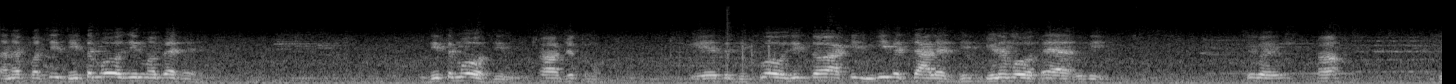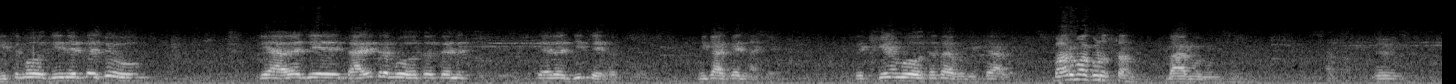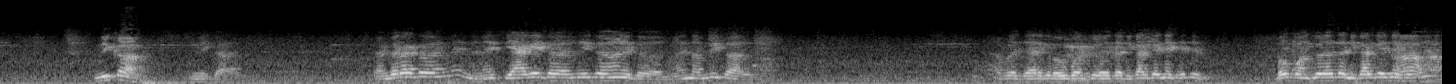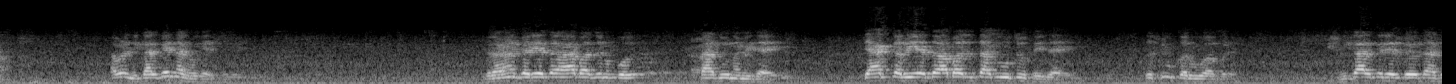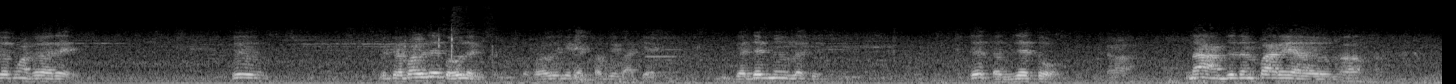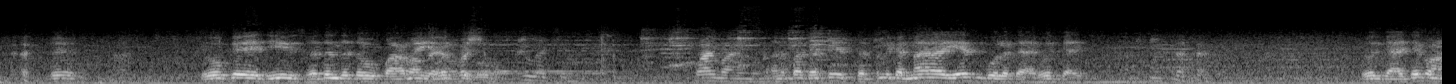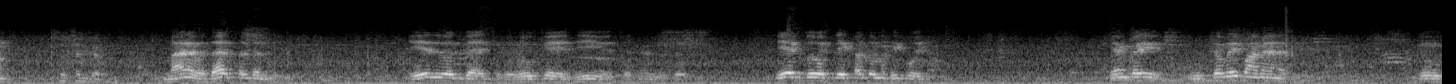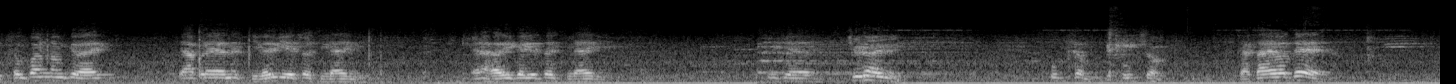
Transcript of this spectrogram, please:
અને પછી જીતમો જીનમાં બેઠે જીતમો જીન. હા જીતમો. એ તો જીતમો જીત તો આખી જિંદગી જ ચાલે જીણમો થયા સુધી. શું કહ્યું? હા. જીતમો જીન એટલે શું? કે હવે જે ચારિત્ર મોહ હતો તેને ત્યારે જીતે. નિકાલ કરી નાખે. તે ક્ષીણ મોહ થતા બધું ચાલે. બારમા ગુણ સ્થાન? બારમો ગુણ સ્થાન? નિકાલ. નિકાલ. સંગ્રહ કરવાનું નહીં ને નહીં ત્યાગે કરવાનું નહીં ગ્રહણે કરવાનું એનો નિકાલ. આપડે જયારે કે બહુ પાંચ કિલો હતા નિકાલ કરી નાખીએ છે બહુ પાંચ કિલો હતા નિકાલ કરી નાખીએ આપણે નિકાલ કરી નાખવો કે છે? ગ્રહણ કરીએ તો આ બાજુનું બહુ તાજું નમી જાય. ત્યાગ કરીએ તો આ બાજુ તાજું ઊંચું થઈ જાય. તો શું કરવું આપણે? નિકાલ કરીએ તો તાજો પાંચ રહે. કૃપાળુ બહુ લખ્યું પ્રભાવ બાકી ગજબનું લખ્યું તે સમજે તો. ના સમજે તો પારે આવ્યો. રોકે જીવ સ્વતંત્ર તો પામે અવશ્ય. અને પાછા તે સત્સંગ કરનારા એ જ બોલે ત્યાં રોજ ગાય. છે. રોજ ગાય છે કોણ? ના ના વધારે સ્વતંત્ર એ જ રોજ ગાય છે રોકે જીવ સ્વતંત્ર એક દોષ દેખાતો નથી કોઈનો. એમ કઈ ઉત્સવ પામ્યા નથી. જો ઉત્સવ પણ નામ કહેવાય? આપણે એને ચીડવીએ તો ચીડાય નહીં. એને હરી કરીએ તો ચીડાય નહીં. શું કે? ચીડાય નહીં. ઉપસમ ઉપસમ કસાયો છે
